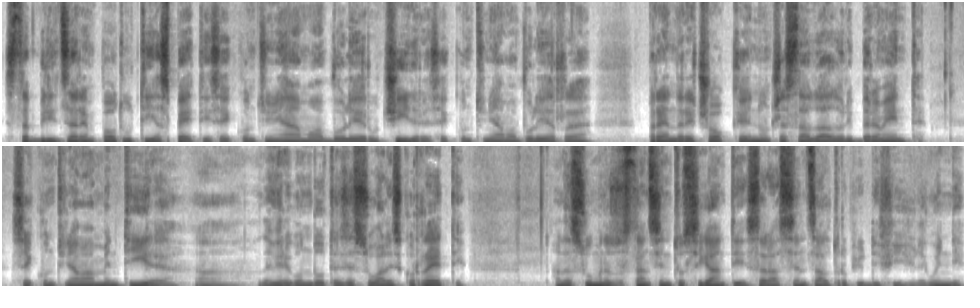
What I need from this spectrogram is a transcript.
stabilizzare un po' tutti gli aspetti, se continuiamo a voler uccidere, se continuiamo a voler prendere ciò che non ci è stato dato liberamente, se continuiamo a mentire, a, ad avere condotte sessuali scorretti, ad assumere sostanze intossicanti sarà senz'altro più difficile. Quindi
